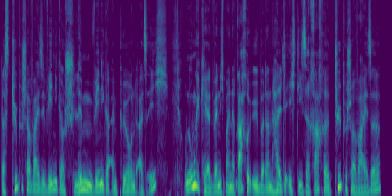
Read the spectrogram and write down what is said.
das typischerweise weniger schlimm, weniger empörend als ich. Und umgekehrt, wenn ich meine Rache übe, dann halte ich diese Rache typischerweise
